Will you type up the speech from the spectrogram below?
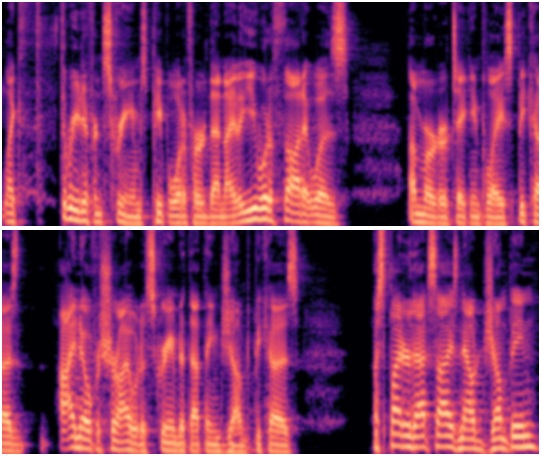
like three different screams people would have heard that night. You would have thought it was a murder taking place because I know for sure I would have screamed if that thing jumped because a spider that size now jumping,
